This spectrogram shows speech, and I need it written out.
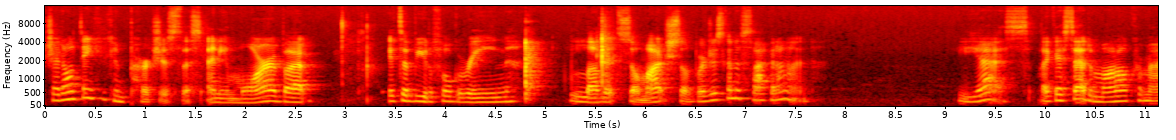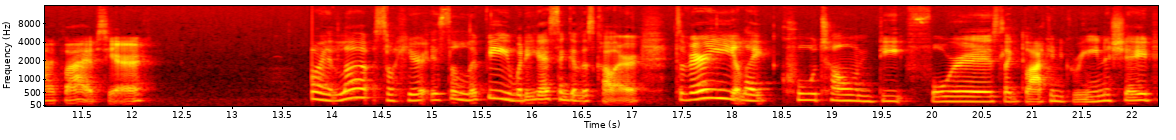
which I don't think you can purchase this anymore, but it's a beautiful green. Love it so much. So we're just gonna slap it on. Yes, like I said, monochromatic vibes here. All right, love, so here is the lippy. What do you guys think of this color? It's a very like cool tone, deep forest, like black and green shade.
